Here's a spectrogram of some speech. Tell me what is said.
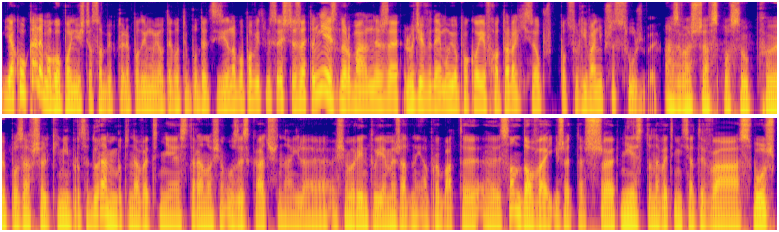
jaką karę mogą ponieść osoby, które podejmują tego typu decyzje? No bo powiedzmy sobie szczerze, to nie jest normalne, że ludzie wynajmują pokoje w hotelach i są podsłuchiwani przez służby. A zwłaszcza w sposób y, poza wszelkimi procedurami, bo tu nawet nie starano się uzyskać, na ile się orientujemy, żadnej aprobaty sądowej i że też nie jest to nawet inicjatywa służb,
